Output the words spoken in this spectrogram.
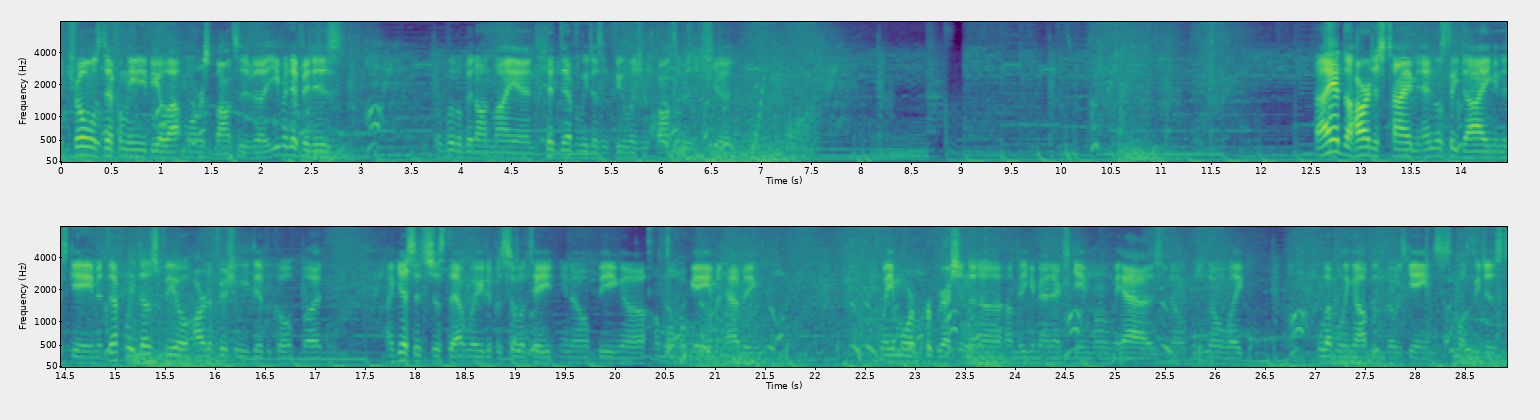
Controls definitely need to be a lot more responsive, uh, even if it is a little bit on my end. It definitely doesn't feel as responsive as it should. I had the hardest time endlessly dying in this game. It definitely does feel artificially difficult, but I guess it's just that way to facilitate, you know, being a, a mobile game and having way more progression than a, a, Mega Man X game normally has. You know, there's no, like, leveling up in those games. It's mostly just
